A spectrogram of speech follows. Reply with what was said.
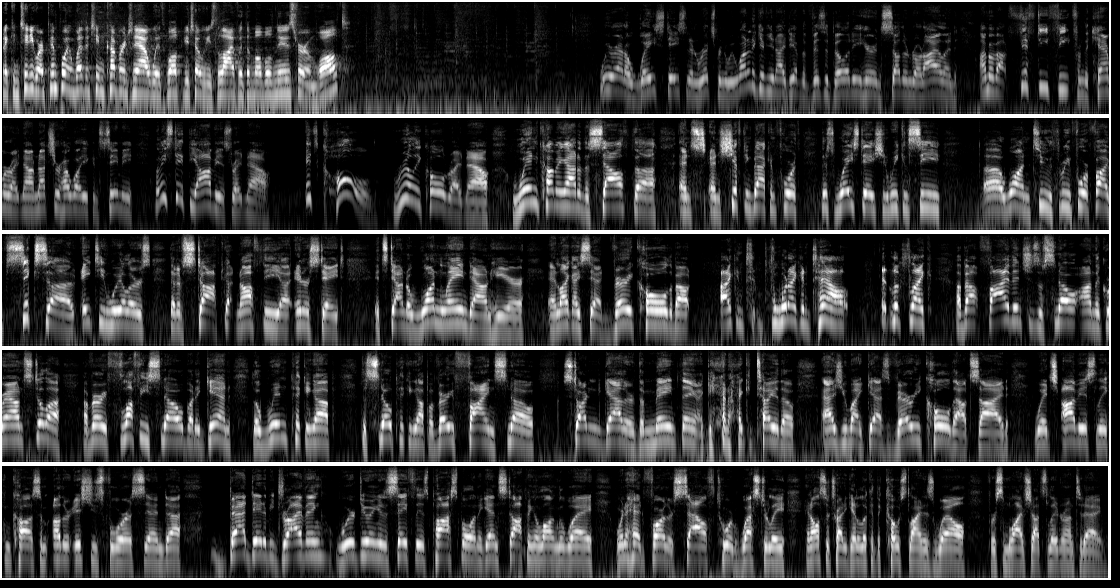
To continue our pinpoint weather team coverage now with Walt Buteau. He's live with the mobile newsroom. Walt? We are at a way station in Richmond. We wanted to give you an idea of the visibility here in southern Rhode Island. I'm about 50 feet from the camera right now. I'm not sure how well you can see me. Let me state the obvious right now. It's cold, really cold right now. Wind coming out of the south uh, and, and shifting back and forth. This way station, we can see uh, one, two, three, four, five, six uh, 18 wheelers that have stopped, gotten off the uh, interstate. It's down to one lane down here. And like I said, very cold, about, I can, for what I can tell, it looks like about five inches of snow on the ground. Still a, a very fluffy snow, but again, the wind picking up, the snow picking up, a very fine snow starting to gather. The main thing, again, I can tell you though, as you might guess, very cold outside, which obviously can cause some other issues for us. And uh, bad day to be driving. We're doing it as safely as possible. And again, stopping along the way. We're going to head farther south toward Westerly and also try to get a look at the coastline as well for some live shots on today.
